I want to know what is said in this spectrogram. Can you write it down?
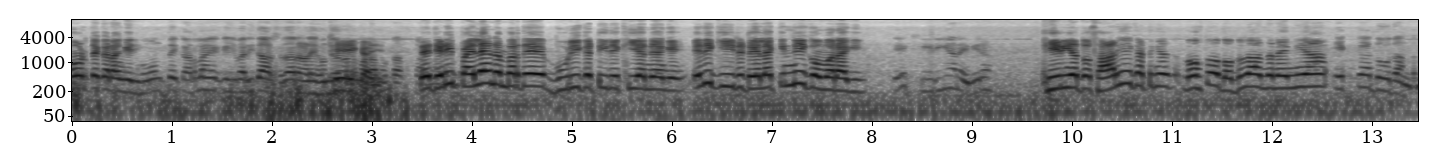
ਫੋਨ ਤੇ ਕਰਾਂਗੇ ਜੀ? ਫੋਨ ਤੇ ਕਰ ਲਾਂਗੇ ਕਈ ਵਾਰੀ ਆਧਾਰ ਸਦਾਰ ਵਾਲੇ ਹੁੰਦੇ ਠੀਕ ਹੈ ਜੀ। ਤੇ ਜਿਹੜੀ ਪਹਿਲੇ ਨੰਬਰ ਤੇ ਬੂਰੀ ਕੱਟੀ ਦੇਖੀ ਜਾਂਦੇ ਆਂਗੇ ਇਹਦੀ ਕੀ ਡਿਟੇਲ ਹੈ? ਕਿੰਨੀ ਕੁ ਉਮਰ ਹੈਗੀ? ਇਹ ਖੀਰੀਆਂ ਨੇ ਵੀਰ। ਖੀਰੀਆਂ ਤੋਂ ਸਾਰੀਆਂ ਹੀ ਕੱਟੀਆਂ। ਦੋਸਤੋ ਦੁੱਧ ਦਾ ਦੰਦ ਨੇਗੀਆਂ ਇੱਕ ਦੋ ਦੰਦ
